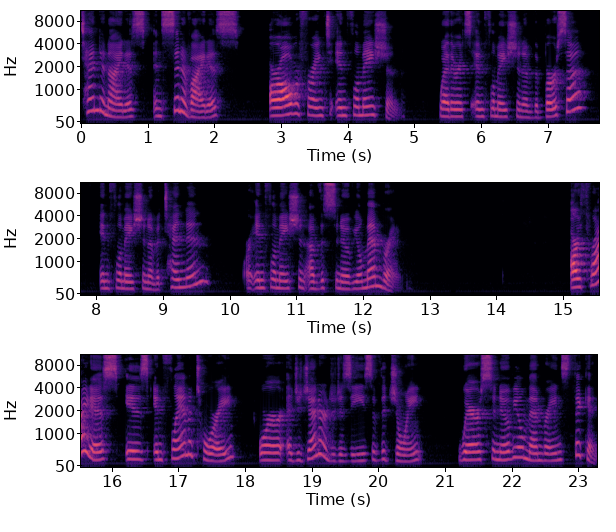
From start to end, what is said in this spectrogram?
tendonitis, and synovitis are all referring to inflammation, whether it's inflammation of the bursa, inflammation of a tendon, or inflammation of the synovial membrane. Arthritis is inflammatory or a degenerative disease of the joint where synovial membranes thicken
